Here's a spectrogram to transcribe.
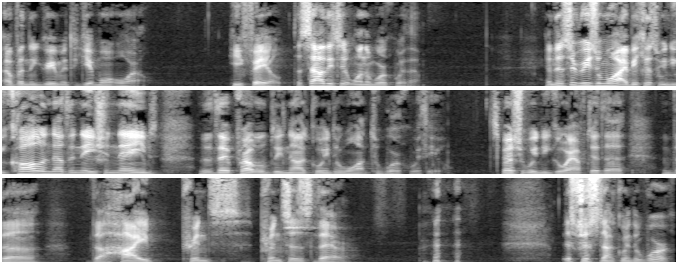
of an agreement to get more oil. He failed. The Saudis didn't want to work with him. And there's a reason why, because when you call another nation names, they're probably not going to want to work with you. Especially when you go after the the the high prince princes there. It's just not going to work.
